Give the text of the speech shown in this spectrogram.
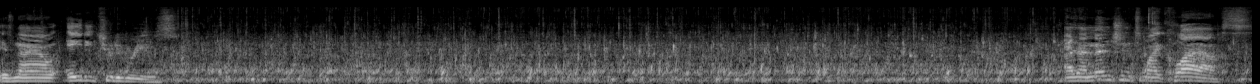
is now 82 degrees. As I mentioned to my class,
